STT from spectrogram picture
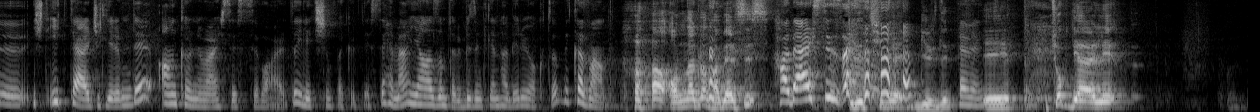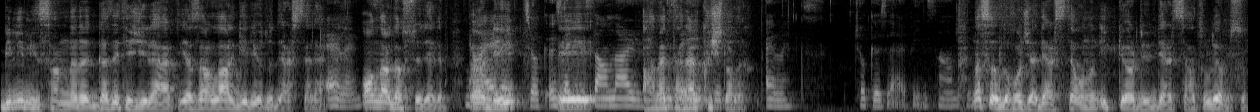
e, işte ilk tercihlerimde Ankara Üniversitesi vardı. İletişim Fakültesi. Hemen yazdım tabii bizimkilerin haberi yoktu ve kazandım. onlardan habersiz Habersiz. iletişime girdin. Evet. Ee, çok değerli bilim insanları, gazeteciler, yazarlar geliyordu derslere. Evet. Onlardan söz edelim. Ya Örneğin evet, çok özel e, insanlar. Ahmet Taner. Kışlalı. Evet. Çok özel bir insandı. Nasıldı hoca derste? Onun ilk gördüğün dersi hatırlıyor musun?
